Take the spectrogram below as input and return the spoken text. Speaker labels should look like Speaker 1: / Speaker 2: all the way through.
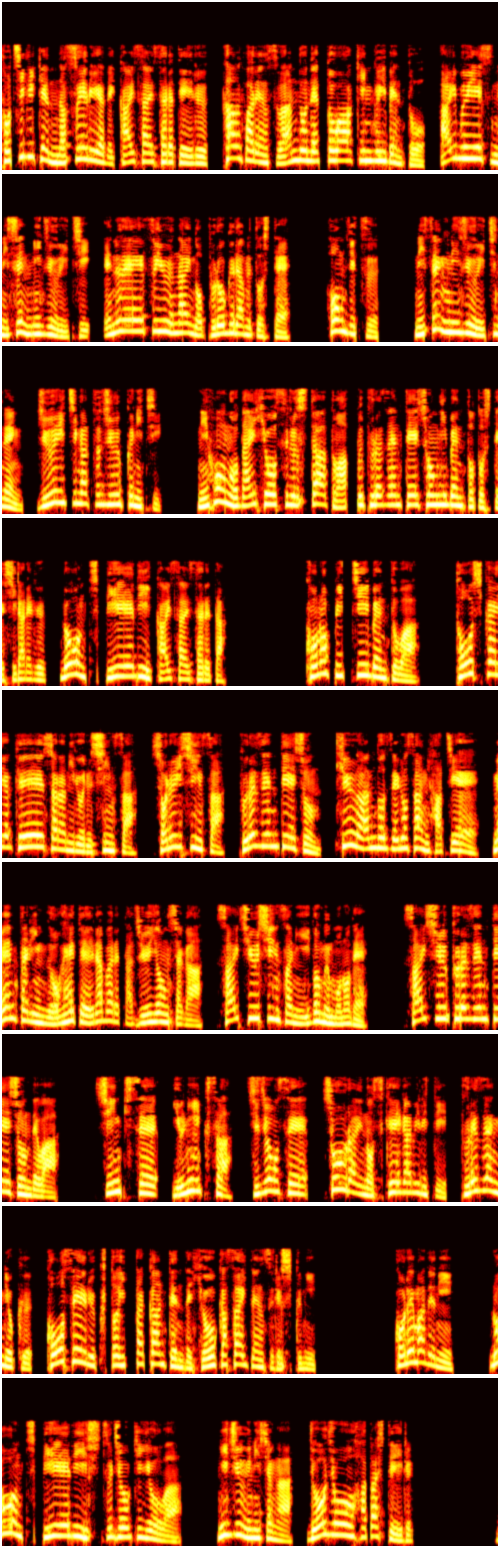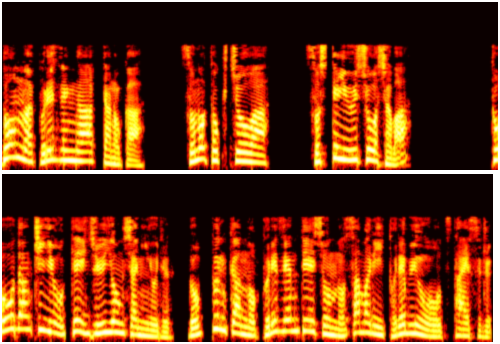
Speaker 1: 栃木県那須エリアで開催されているカンファレンスネットワーキングイベント IVS2021 NASU 内のプログラムとして、本日、2021年11月19日、日本を代表するスタートアッププレゼンテーションイベントとして知られるローンチ PAD 開催された。このピッチイベントは、投資家や経営者らによる審査、書類審査、プレゼンテーション Q&038A、メンタリングを経て選ばれた14社が最終審査に挑むもので、最終プレゼンテーションでは、新規性、ユニークさ、市場性、将来のスケーラビリティ、プレゼン力、構成力といった観点で評価採点する仕組み。これまでに、ローンチ PAD 出場企業は、22社が上場を果たしている。どんなプレゼンがあったのか、その特徴は、そして優勝者は登壇企業計14社による6分間のプレゼンテーションのサマリープレビューをお伝えする。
